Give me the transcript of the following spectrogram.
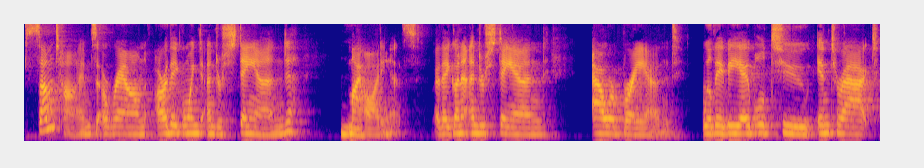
sometimes around are they going to understand mm-hmm. my audience? Are they going to understand our brand? Will they be able to interact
